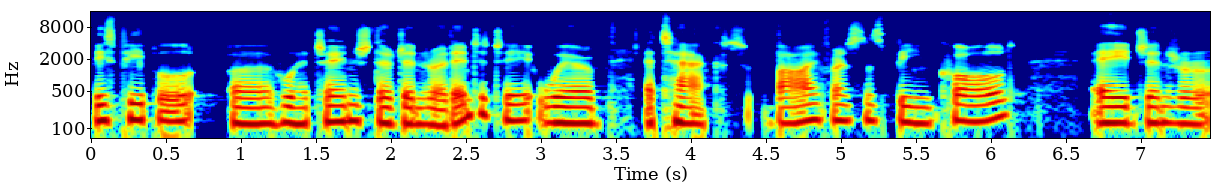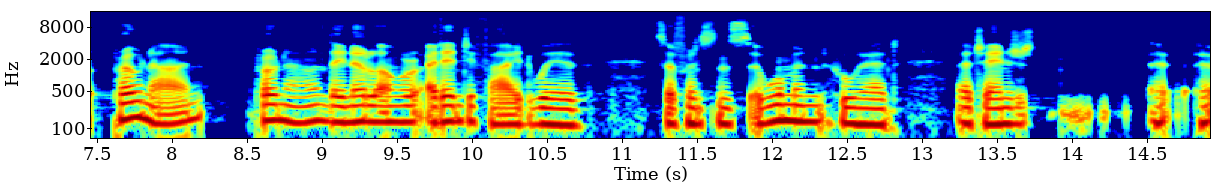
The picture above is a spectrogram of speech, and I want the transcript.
these people uh, who had changed their gender identity were attacked by, for instance, being called a gender pronoun. Pronoun they no longer identified with. So, for instance, a woman who had uh, changed uh, uh,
